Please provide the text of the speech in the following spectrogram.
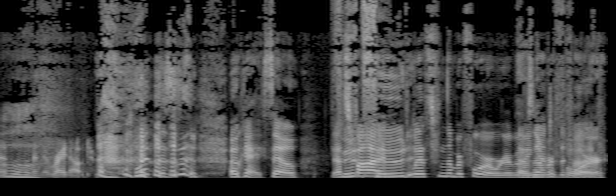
and send it right out to Okay, so That's food, five. Food, That's from number four. We're going that was number to the four. five.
